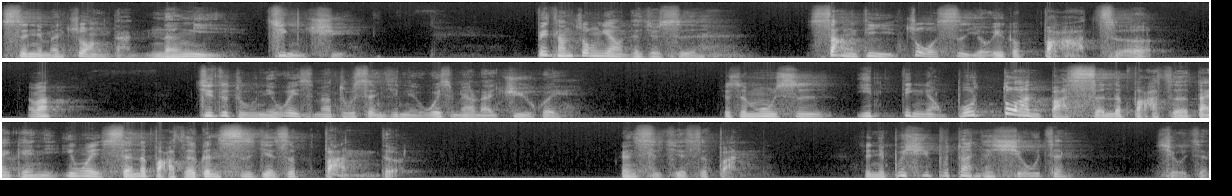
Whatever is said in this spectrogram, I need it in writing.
使你们壮胆，能以进去。”非常重要的就是，上帝做事有一个法则，好吗？基督徒，你为什么要读圣经？你为什么要来聚会？就是牧师一定要不断把神的法则带给你，因为神的法则跟世界是反的，跟世界是反的。所以你必须不断的修正，修正。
